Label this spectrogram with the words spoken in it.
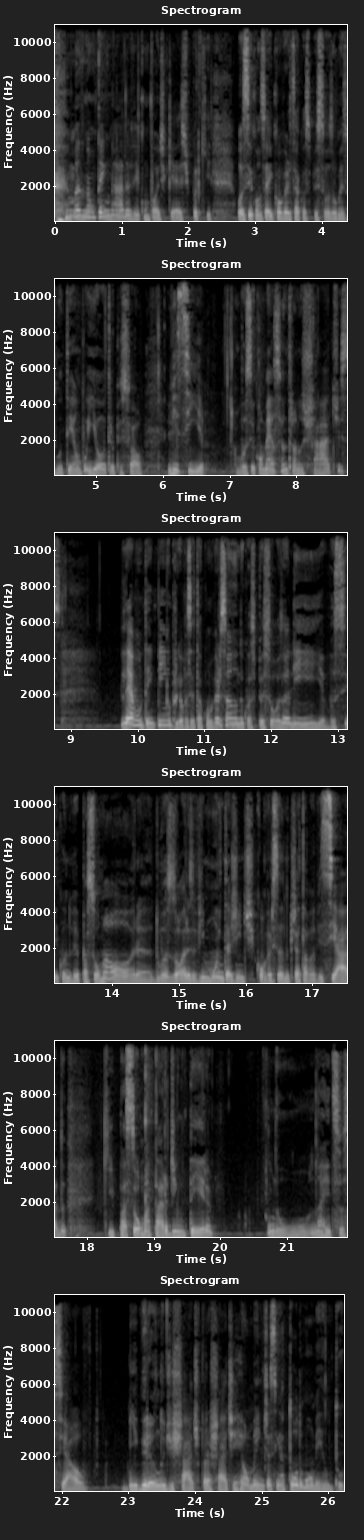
Mas não tem nada a ver com podcast, porque você consegue conversar com as pessoas ao mesmo tempo. E outra, pessoal, vicia. Você começa a entrar nos chats leva um tempinho, porque você tá conversando com as pessoas ali, você quando vê passou uma hora, duas horas, eu vi muita gente conversando que já tava viciado, que passou uma tarde inteira no, na rede social, migrando de chat para chat, realmente assim, a todo momento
